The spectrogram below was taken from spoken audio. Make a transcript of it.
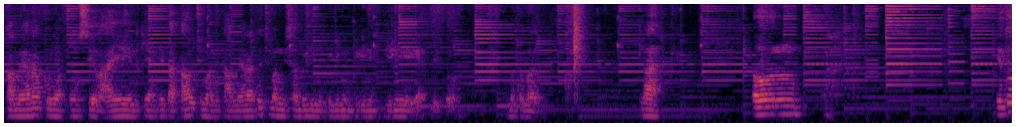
kamera punya fungsi lain. Yang kita tahu cuma kamera itu cuma bisa begini begini begini begini ya gitu teman-teman. Nah um, itu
